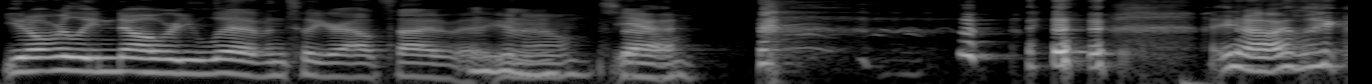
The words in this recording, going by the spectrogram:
you don't really know where you live until you're outside of it, you Mhm. know? Yeah. you know, I like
